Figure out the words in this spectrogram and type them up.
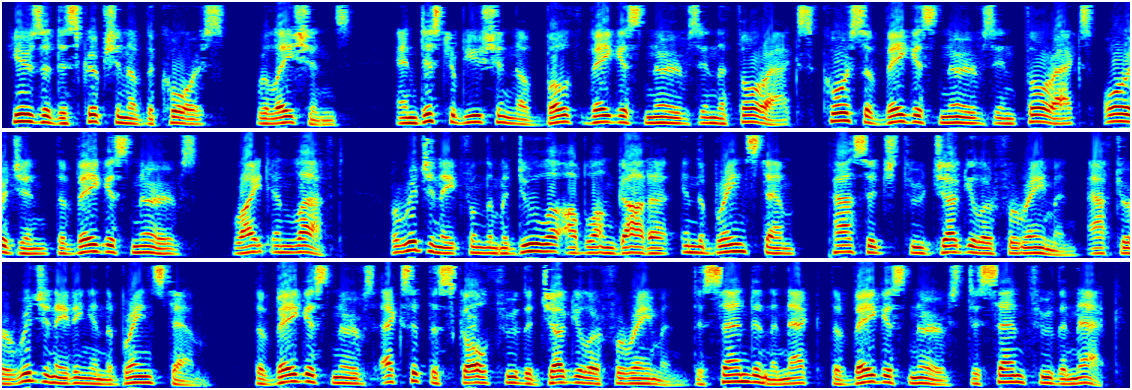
Here's a description of the course, relations, and distribution of both vagus nerves in the thorax. Course of vagus nerves in thorax Origin The vagus nerves, right and left, originate from the medulla oblongata in the brainstem, passage through jugular foramen. After originating in the brainstem, the vagus nerves exit the skull through the jugular foramen, descend in the neck. The vagus nerves descend through the neck,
